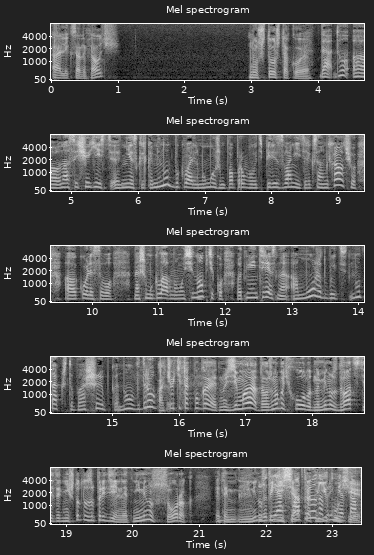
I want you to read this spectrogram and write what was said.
Александр Михайлович? Ну что ж такое? Да, ну э, у нас еще есть несколько минут, буквально мы можем попробовать перезвонить Александру Михайловичу э, Колесову, нашему главному синоптику. Вот мне интересно, а может быть, ну так, чтобы ошибка, ну вдруг... А что тебя так пугает? Ну зима, должно быть холодно, минус 20 это не что-то запредельное, это не минус 40, это не минус вот 50, я смотрю, как в например, Якутии. Там,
